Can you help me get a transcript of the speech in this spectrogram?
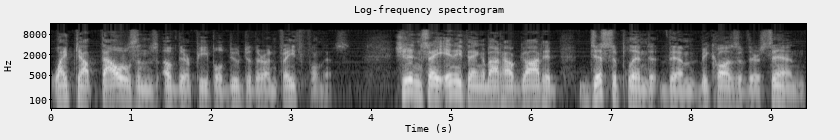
wiped out thousands of their people due to their unfaithfulness. She didn't say anything about how God had disciplined them because of their sin.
